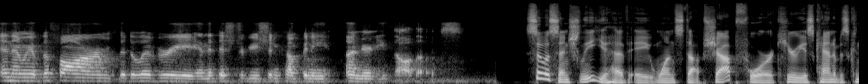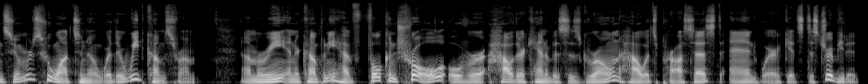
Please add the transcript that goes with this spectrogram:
and then we have the farm, the delivery, and the distribution company underneath all those. So essentially, you have a one stop shop for curious cannabis consumers who want to know where their weed comes from. Uh, Marie and her company have full control over how their cannabis is grown, how it's processed, and where it gets distributed.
